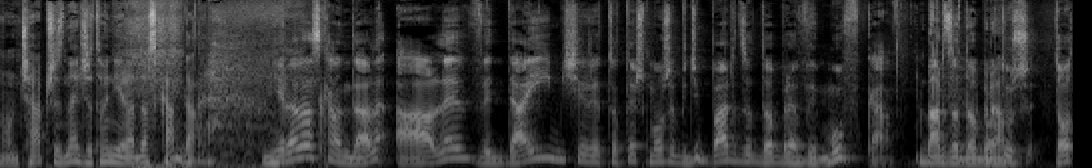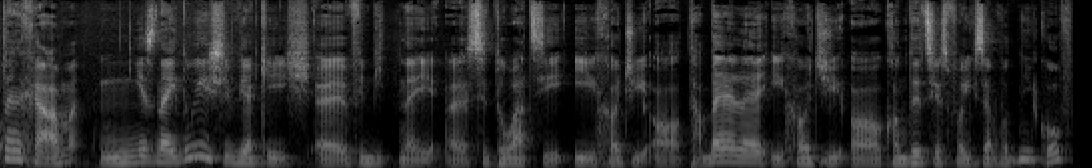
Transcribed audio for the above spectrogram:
no, trzeba przyznać, że to nie lada skandal. Nie lada skandal, ale wydaje mi się, że to też może być bardzo dobra wymówka. Bardzo dobra. Otóż Tottenham nie znajduje się w jakiejś e, wybitnej e, sytuacji i chodzi o tabelę, i chodzi o kondycję swoich zawodników.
